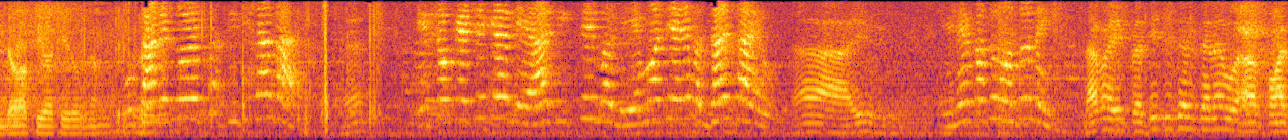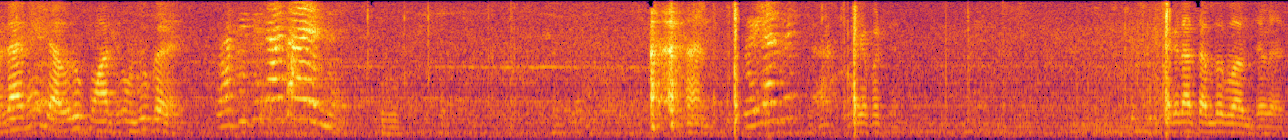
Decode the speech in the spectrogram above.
દવા પીવાથી રોગ? એ તો કે છે કે દેહાદિક છે દેહમાં છે એને બધા થાય એવું. હા એવું ના પણ એ પ્રતિ તેને પહોંચતા નહીં કે અવરું પહોંચ ઊંધું કરે. માગે તેને થાય એમને કૈલાસભાઈ? એ પડશે. કદાચ તંબુ બંધ છે કદાચ.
